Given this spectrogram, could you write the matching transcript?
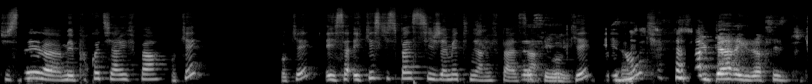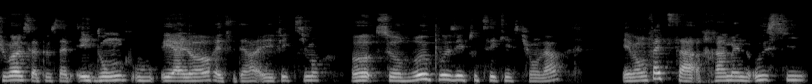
Tu sais, euh, mais pourquoi tu n'y arrives pas? Ok Ok? Et, ça, et qu'est-ce qui se passe si jamais tu n'y arrives pas à ça, Ok? Et donc? Super exercice, tu vois, ça peut ça. Et donc, ou et alors, etc. Et effectivement, oh, se reposer toutes ces questions-là, et ben en fait, ça ramène aussi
